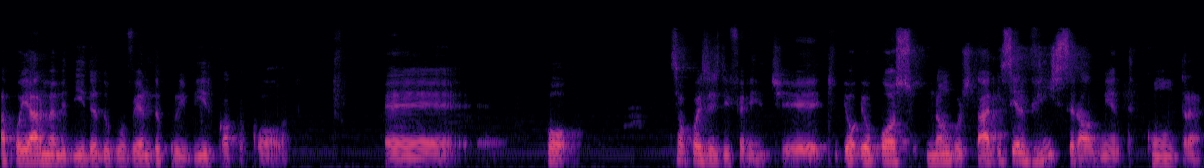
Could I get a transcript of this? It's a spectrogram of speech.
apoiar uma medida do governo de proibir Coca-Cola. É, pô, são coisas diferentes. É, eu, eu posso não gostar e ser visceralmente contra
